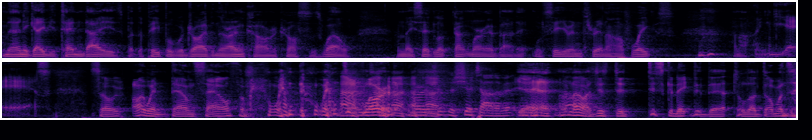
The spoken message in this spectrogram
They only gave you ten days, but the people were driving their own car across as well. And they said, look, don't worry about it. We'll see you in three and a half weeks. And I think, yes. So I went down south and went, went to Florida. Road trip the shit out of it. Yeah, I know. I just did, disconnected the actual odometer.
